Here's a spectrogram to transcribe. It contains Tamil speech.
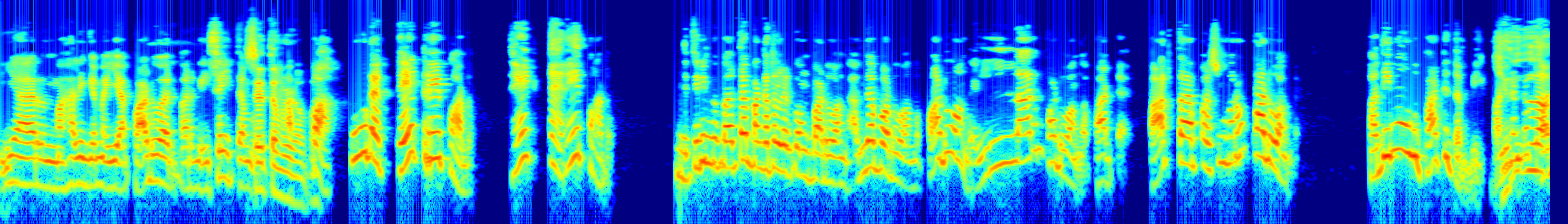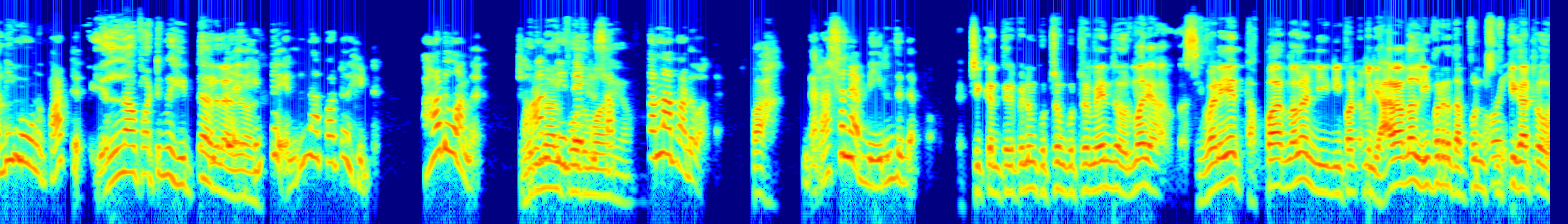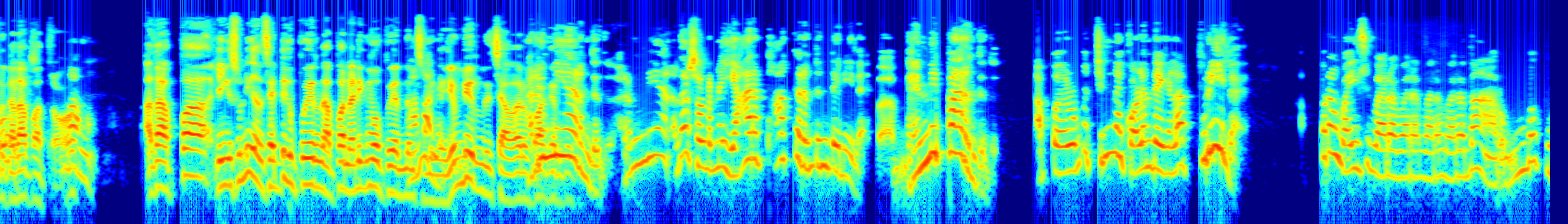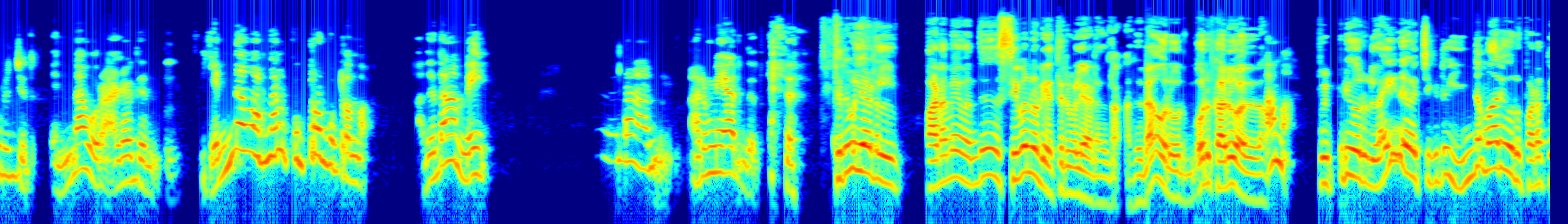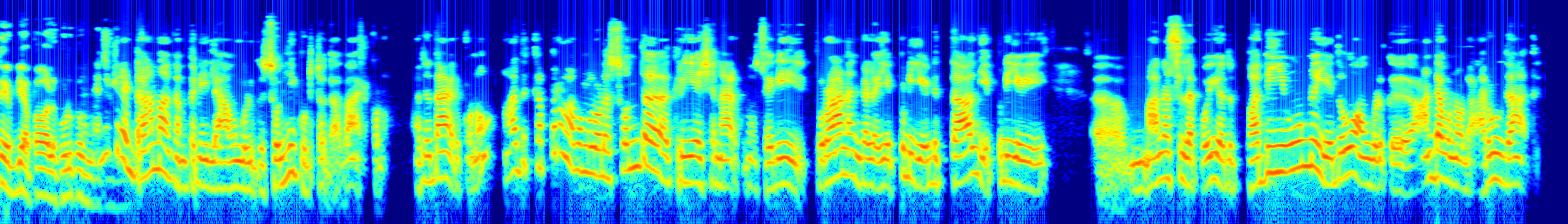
டிஆர் மகாலிங்கம் ஐயா பாடுவார் பாருங்க இசைத்தமிழ். சேத்தமிழ் அப்பா கூட தேட்டரே பாடும். தேட்டரே பாடும். இப்படி திரும்பி பார்த்தா பக்கத்துல இருக்கவங்க பாடுவாங்க அங்க பாடுவாங்க பாடுவாங்க எல்லாரும் பாடுவாங்க பாட்டை. பார்த்தா பசுமரம் பாடுவாங்க. பதிமூணு பாட்டு தம்பி பன்னெண்டு பதிமூணு பாட்டு. எல்லா பாட்டுமே ஹிட் அதுல அது. ஹிட் எல்லா பாட்டும் ஹிட் பாடுவாங்க. சத்தமா பாடுவாங்க. இந்த ரசனை அப்படி இருந்தது அப்போ. சிக்கன் திருப்பினும் குற்றம் குற்றமேன்ற ஒரு மாதிரி சிவனையே தப்பா இருந்தாலும் நீ நீ பண்ற யாரா இருந்தாலும் நீ பண்ற தப்புன்னு. சுட்டி காட்டுற ஒரு. கதாபாத்திரம். அத அப்பா நீங்க சொன்னீங்க அந்த செட்டுக்கு போயிருந்த அப்பா நடிக்கும்போது போயிருந்தேன்னு. சொன்னீங்க. எப்படி இருந்துச்சு அவர் அருமையா இருந்தது அருமையா அதான் சொல்றேன் யார பாக்குறதுன்னு தெரியல. பிரமிப்பா இருந்தது. அப்ப ரொம்ப சின்ன குழந்தைகளா புரியல. அப்புறம் வயசு வர வர வர வரதான் ரொம்ப புரிஞ்சுது. என்ன ஒரு அழகுன்னு. என்னவா இருந்தாலும் குற்றம் குற்றம் தான். அதுதான் மெயின் எல்லாம் அருமையா இருந்தது. திருவிளையாடல் படமே வந்து சிவனுடைய திருவிளையாடல் தான். அதுதான் ஒரு ஒரு- ஒரு கரு அதுதான். ஆமா. இப்ப இப்படி ஒரு லைனை வச்சுக்கிட்டு இந்த மாதிரி ஒரு படத்தை எப்படி அப்பாவால கொடுக்க முடியும் நினைக்கிற டிராமா கம்பெனில அவங்களுக்கு சொல்லி கொடுத்ததா தான் இருக்கணும். அதுதான் இருக்கணும். அதுக்கப்புறம் அவங்களோட சொந்த கிரியேஷனா இருக்கணும். சரி புராணங்களை எப்படி எடுத்தால் எப்படி மனசுல போய் அது பதியும்னு ஏதோ அவங்களுக்கு ஆண்டவனோட அருள் தான் அது.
